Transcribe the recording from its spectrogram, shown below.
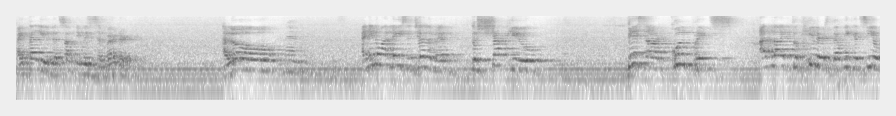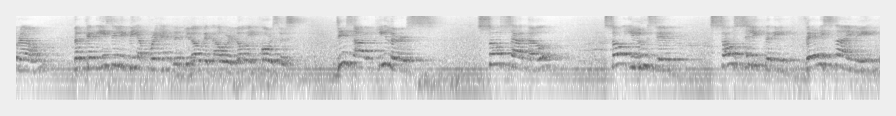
I tell you that something which is a murder. Hello? And you know what, ladies and gentlemen, to shock you, these are culprits, unlike the killers that we can see around, that can easily be apprehended, you know, with our law enforcers. These are killers so subtle, so elusive, so slippery, very slimy,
